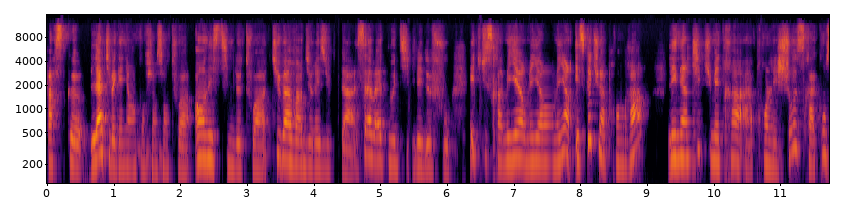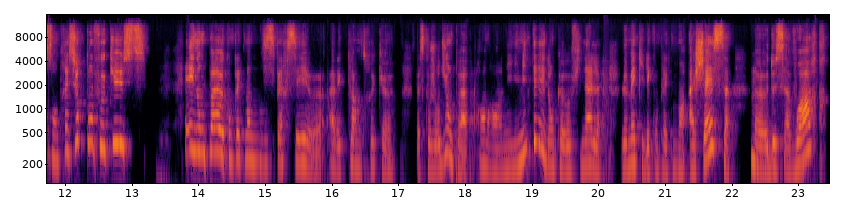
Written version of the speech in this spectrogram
Parce que là, tu vas gagner en confiance en toi, en estime de toi, tu vas avoir du résultat, ça va te motiver de fou et tu seras meilleur, meilleur, meilleur. Et ce que tu apprendras, l'énergie que tu mettras à apprendre les choses sera concentrée sur ton focus et non pas euh, complètement dispersée euh, avec plein de trucs. Euh, parce qu'aujourd'hui, on peut apprendre en illimité. Donc, au final, le mec, il est complètement HS mmh. de savoir,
